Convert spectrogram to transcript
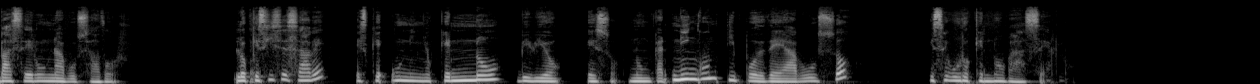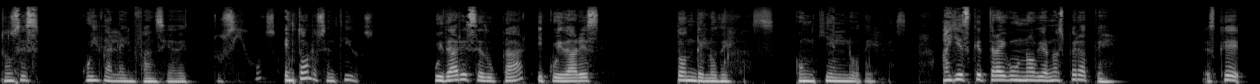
va a ser un abusador. Lo que sí se sabe es que un niño que no vivió eso nunca, ningún tipo de abuso, es seguro que no va a hacerlo. Entonces, cuida la infancia de tus hijos en todos los sentidos. Cuidar es educar y cuidar es dónde lo dejas, con quién lo dejas. Ay, es que traigo un novio. No, espérate. Es que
